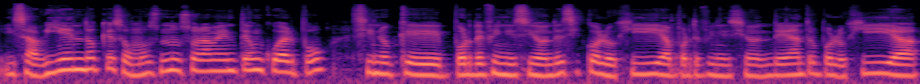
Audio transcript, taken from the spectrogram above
y sabiendo que somos no solamente un cuerpo, sino que por definición de psicología, por definición de antropología,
